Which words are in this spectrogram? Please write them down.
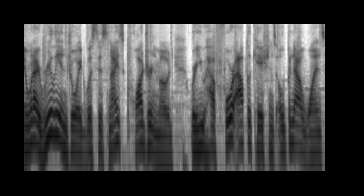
And what I really enjoyed was this nice quadrant mode where you have four applications open at once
